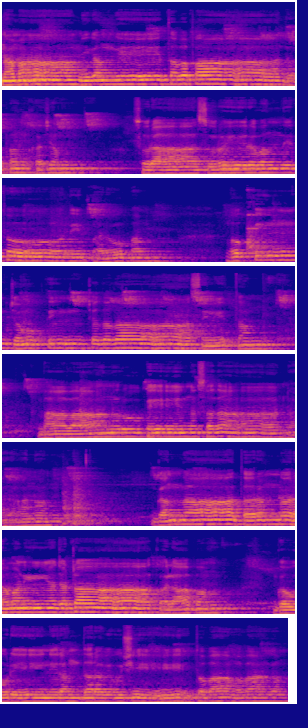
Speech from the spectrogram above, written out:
नमामि गङ्गे तव पादपङ्कजम् सुरासुरैर्वन्दितो दिव्यरूपम् भुक्तिं च मुक्तिं च ददासि नित्यं भावानुरूपेण सदा नरानं गङ्गातरङ्गरमणीयजटाकलापं गौरी निरन्तरविभूषिः त्ववामभागम्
